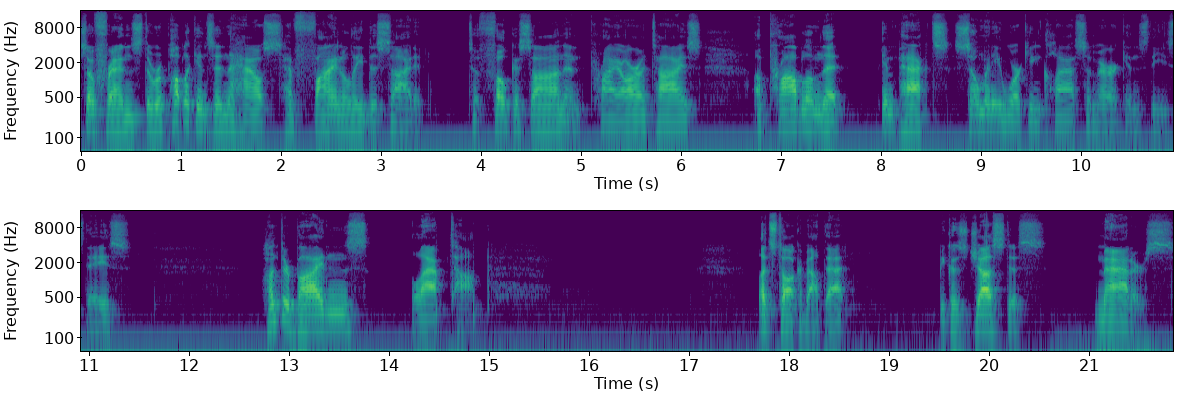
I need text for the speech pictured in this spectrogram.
So, friends, the Republicans in the House have finally decided to focus on and prioritize a problem that impacts so many working class Americans these days Hunter Biden's laptop. Let's talk about that because justice matters.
